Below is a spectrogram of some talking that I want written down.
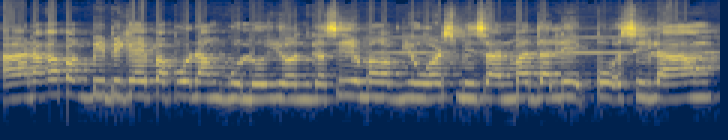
ah, nakapagbibigay pa po ng gulo yun kasi yung mga viewers minsan madali po silang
